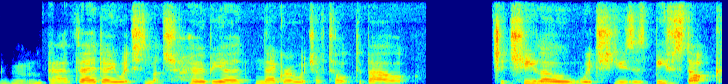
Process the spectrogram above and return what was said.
Hmm Uh, verde, which is much herbier. Negro, which I've talked about. Chichilo, which uses beef stock,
